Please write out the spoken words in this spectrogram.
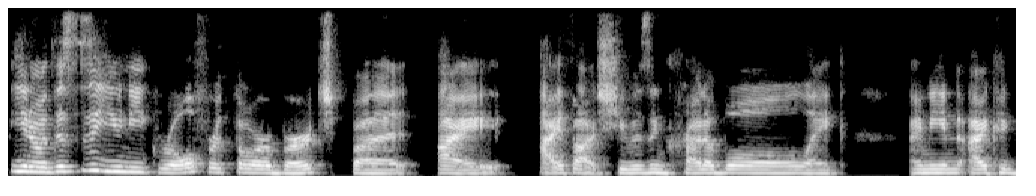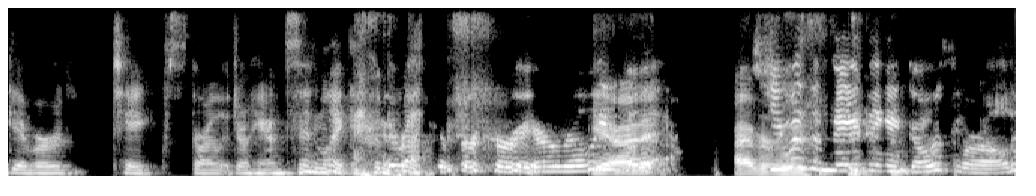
you know this is a unique role for Thora Birch but I I thought she was incredible like I mean I could give her take Scarlett Johansson like for the rest of her career really yeah, I, I she really... was amazing in Ghost World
